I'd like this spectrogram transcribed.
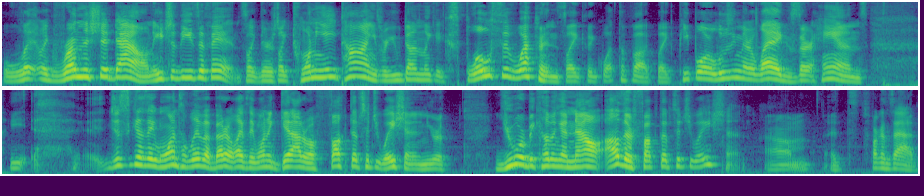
like run the shit down each of these events. Like there's like 28 times where you've done like explosive weapons. Like like what the fuck? Like people are losing their legs their hands. Just because they want to live a better life they want to get out of a fucked up situation and you're you are becoming a now other fucked up situation. Um it's fucking sad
